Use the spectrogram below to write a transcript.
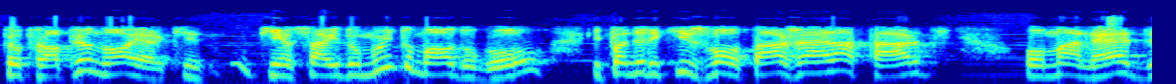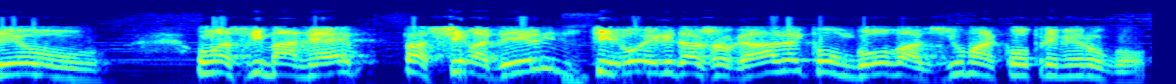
do próprio Neuer, que tinha saído muito mal do gol, e quando ele quis voltar já era tarde. O Mané deu umas de Mané para cima dele, tirou ele da jogada e com um gol vazio marcou o primeiro gol.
